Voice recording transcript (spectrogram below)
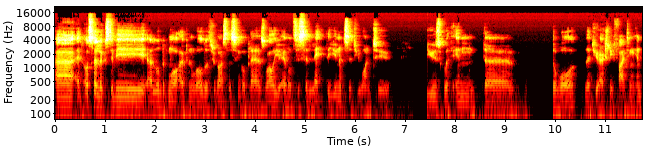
Uh, it also looks to be a little bit more open world with regards to the single player as well. You're able to select the units that you want to use within the the war that you're actually fighting in.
